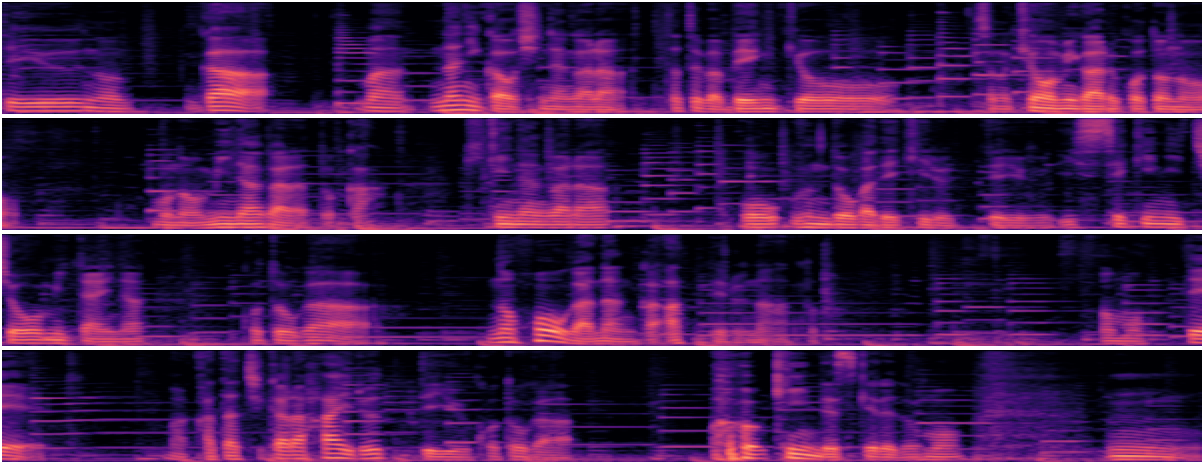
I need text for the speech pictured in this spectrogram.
ていうのが、まあ、何かをしながら例えば勉強その興味があることのものを見ながらとか聞きながら運動ができるっていう一石二鳥みたいなことがの方がなんか合ってるなと。思って、まあ、形から入るっていうことが大きいんですけれどもうん、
